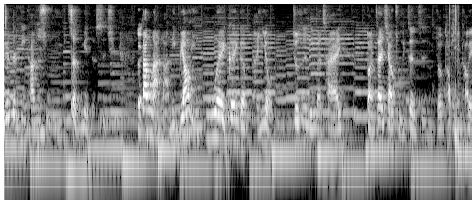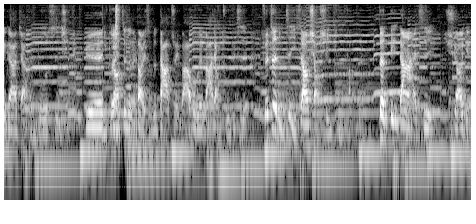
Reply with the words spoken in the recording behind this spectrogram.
因为认定它是属于正面的事情。对，当然啦，你不要因为跟一个朋友，就是你们才。短暂相处一阵子，你就掏心掏肺跟他讲很多事情，因为你不知道这个人到底是不是大嘴巴，会不会把他讲出去之类，所以这你自己是要小心提防的。认定当然还是需要一点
